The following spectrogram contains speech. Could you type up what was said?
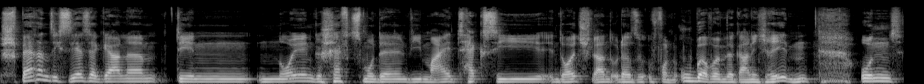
sperren sich sehr, sehr gerne den neuen Geschäftsmodellen wie MyTaxi in Deutschland oder so von Uber wollen wir gar nicht reden. Und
